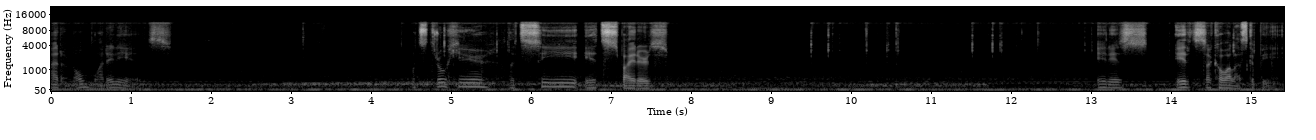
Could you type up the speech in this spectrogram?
I don't know what it is. What's through here? Let's see. It's spiders. It is. It's a coalescipede.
